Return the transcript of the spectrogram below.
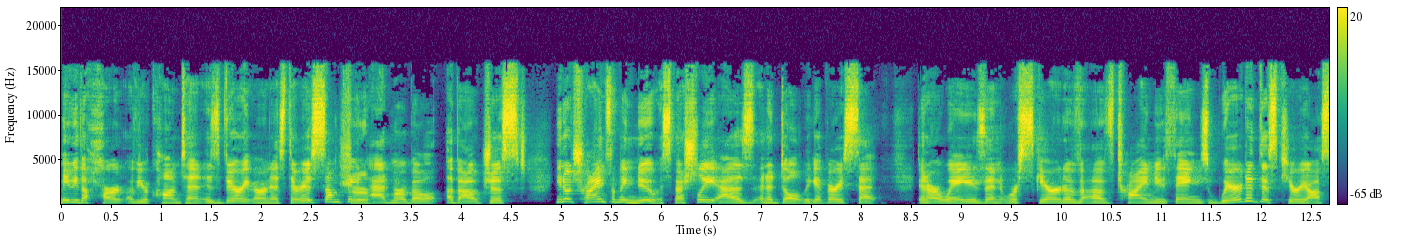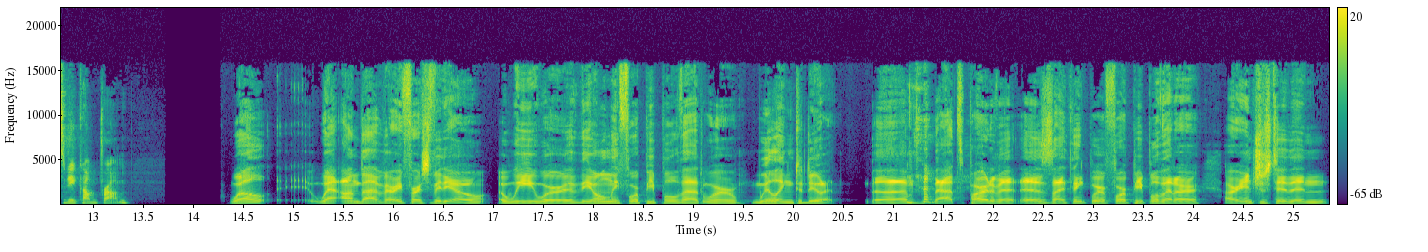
maybe the heart of your content is very earnest. There is something Sure. admirable about just, you know, trying something new, especially as an adult. We get very set in our ways and we're scared of of trying new things. Where did this curiosity come from? Well, on that very first video, we were the only four people that were willing to do it. Um, that's part of it. Is I think we're for people that are are interested in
